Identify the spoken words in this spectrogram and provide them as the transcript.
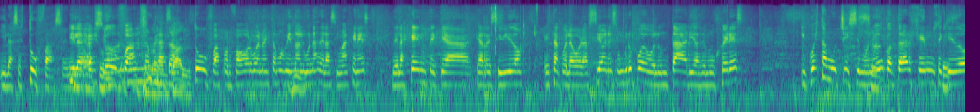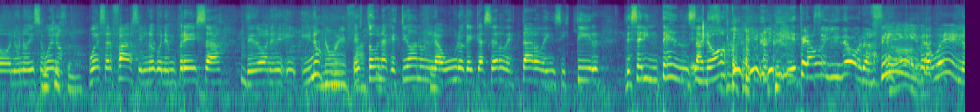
Y las estufas. en Y las estufas. Las estufas, por favor. Bueno, ahí estamos viendo algunas de las imágenes de la gente que ha, que ha recibido esta colaboración. Es un grupo de voluntarias, de mujeres. Y cuesta muchísimo, ¿no? Encontrar gente Sí. que done. Uno dice, bueno, puede ser fácil, ¿no? Que una empresa te done. Y, y no, No es toda una gestión, un laburo que hay que hacer de estar, de insistir, de ser intensa, ¿no? y estamos- Perseguidora. Sí, pero bueno,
